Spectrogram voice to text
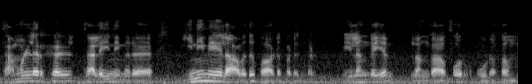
தமிழர்கள் தலை நிமிர இனிமேலாவது பாடுபடுங்கள். இலங்கையன் லங்காபூர் ஊடகம்.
